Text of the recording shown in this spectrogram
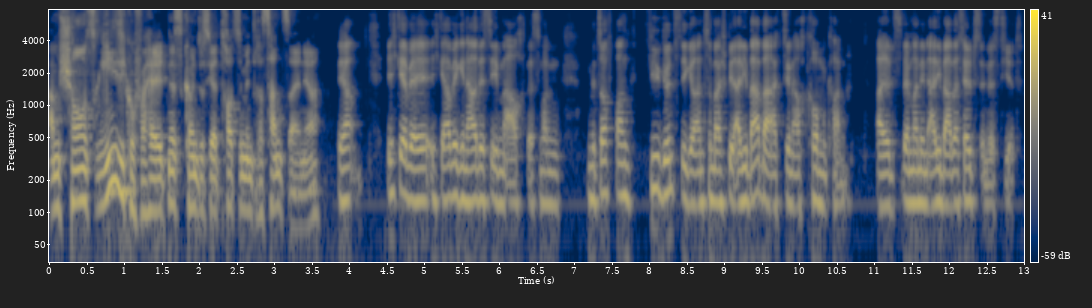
am Chance-Risiko-Verhältnis könnte es ja trotzdem interessant sein, ja. Ja, ich glaube, ich glaube genau das eben auch, dass man mit Softbank viel günstiger an zum Beispiel Alibaba-Aktien auch kommen kann, als wenn man in Alibaba selbst investiert.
